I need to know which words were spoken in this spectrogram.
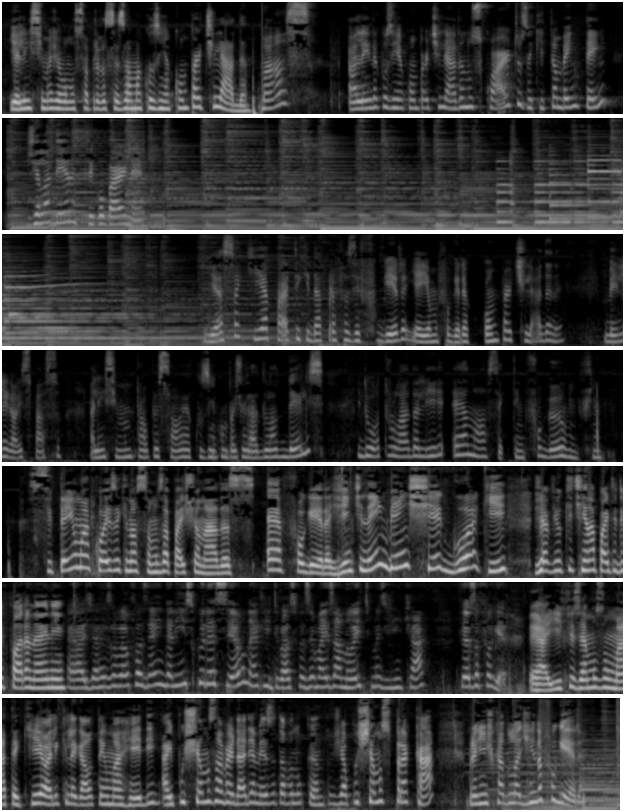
E ali em cima já vou mostrar pra vocês, é uma cozinha compartilhada. Mas, além da cozinha compartilhada, nos quartos aqui também tem geladeira, frigobar, né? E essa aqui é a parte que dá para fazer fogueira, e aí é uma fogueira compartilhada, né? Bem legal o espaço. Ali em cima não tá o pessoal, é a cozinha compartilhada do lado deles. E do outro lado ali é a nossa, que tem fogão, enfim. Se tem uma coisa que nós somos apaixonadas, é fogueira. A gente nem bem chegou aqui, já viu que tinha na parte de fora, né, Anny? É, já resolveu fazer, ainda nem escureceu, né? Que a gente gosta de fazer mais à noite, mas a gente já fez a fogueira. É, aí fizemos um mate aqui, olha que legal, tem uma rede. Aí puxamos, na verdade, a mesa tava no canto. Já puxamos pra cá, pra gente ficar do ladinho da fogueira.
